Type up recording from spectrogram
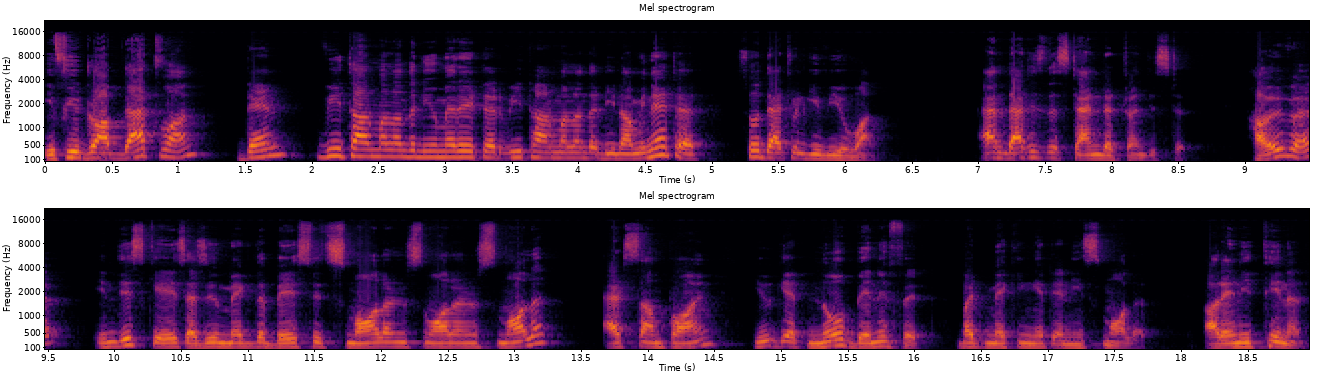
If you drop that one, then V thermal on the numerator, V thermal on the denominator, so that will give you 1. And that is the standard transistor. However, in this case, as you make the base width smaller and smaller and smaller, at some point, you get no benefit but making it any smaller or any thinner.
